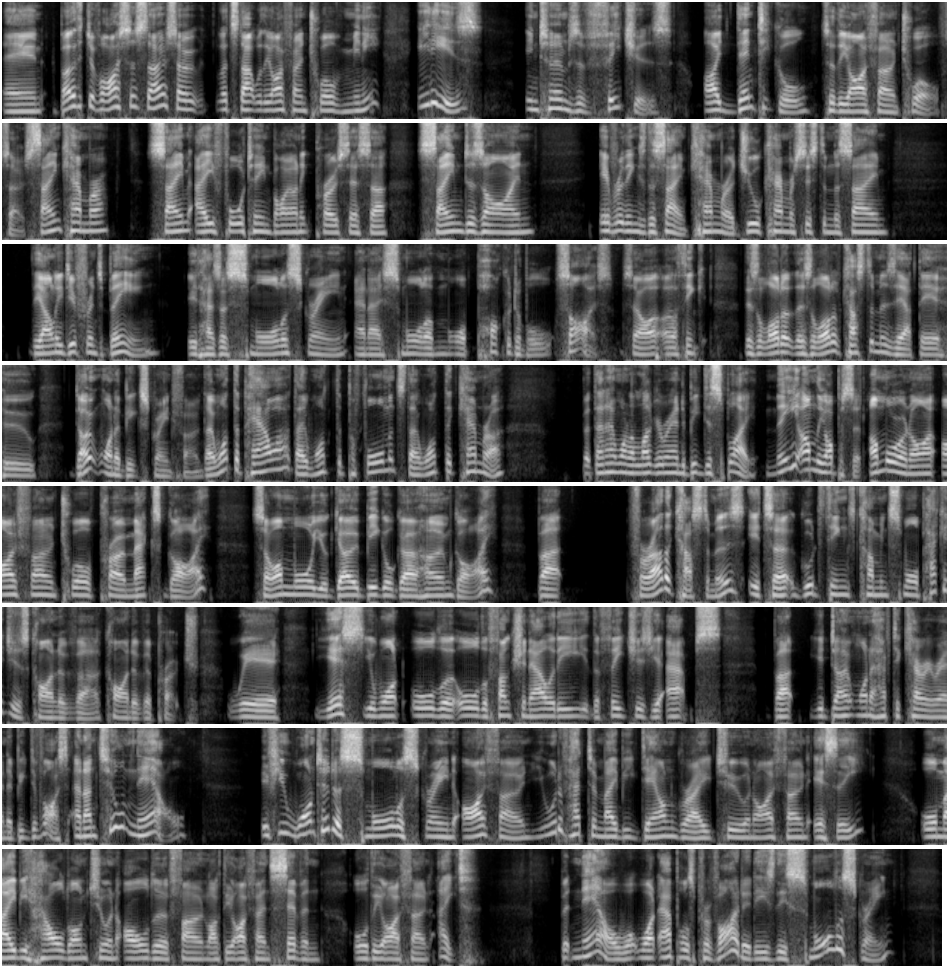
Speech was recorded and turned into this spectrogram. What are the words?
And both devices, though, so let's start with the iPhone 12 mini. It is, in terms of features, identical to the iPhone 12. So, same camera, same A14 Bionic processor, same design, everything's the same. Camera, dual camera system, the same. The only difference being it has a smaller screen and a smaller, more pocketable size. So I, I think there's a lot of there's a lot of customers out there who don't want a big screen phone. They want the power, they want the performance, they want the camera, but they don't want to lug around a big display. Me, I'm the opposite. I'm more an iPhone 12 Pro Max guy. So I'm more your go big or go home guy. But for other customers, it's a good things come in small packages kind of uh, kind of approach where yes, you want all the all the functionality, the features, your apps, but you don't want to have to carry around a big device. And until now, if you wanted a smaller screen iPhone, you would have had to maybe downgrade to an iPhone SE or maybe hold on to an older phone like the iPhone 7 or the iPhone 8. But now, what, what Apple's provided is this smaller screen,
